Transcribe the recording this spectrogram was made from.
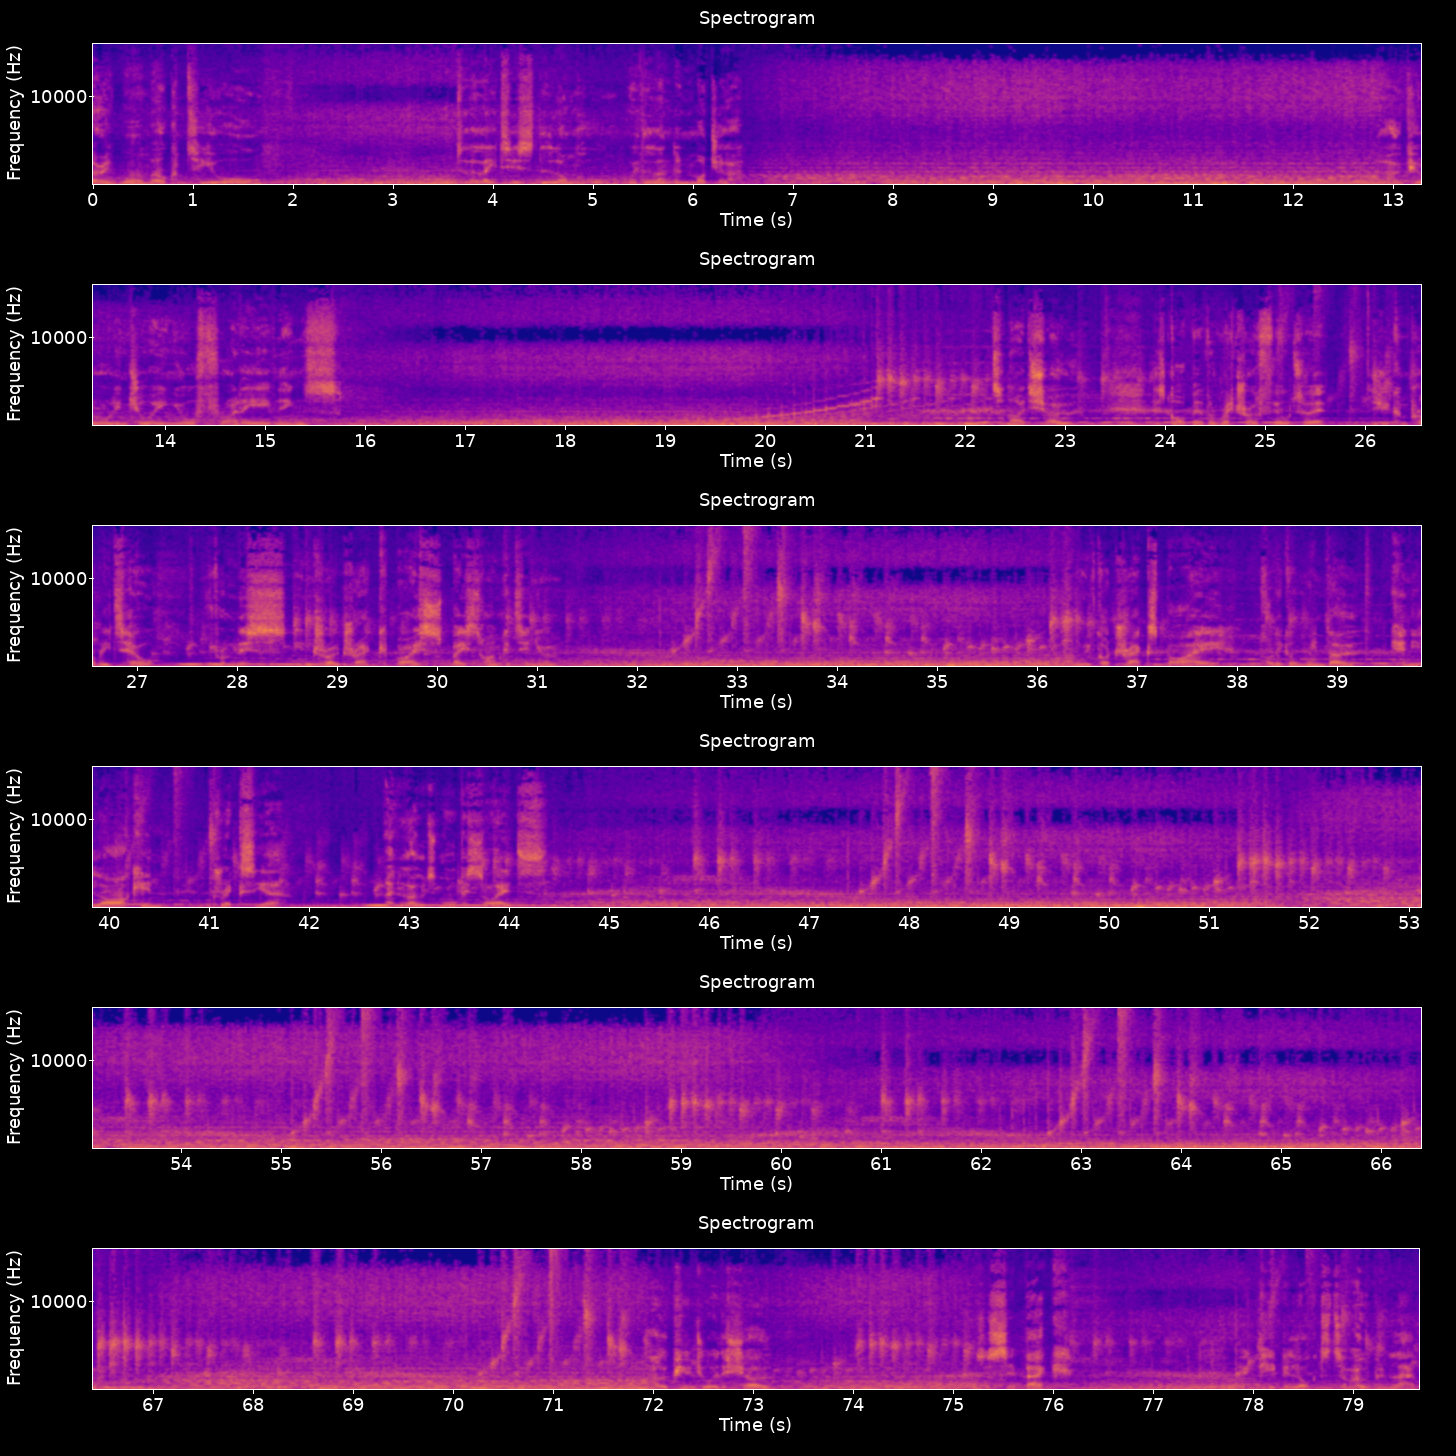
very warm welcome to you all to the latest long haul with London Modular. I hope you're all enjoying your Friday evenings. Tonight's show has got a bit of a retro feel to it, as you can probably tell from this intro track by Space Time Continuum. We've got tracks by Polygon Window, Kenny Larkin, Drexciya, and loads more besides. Keep locked to Open Lab.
